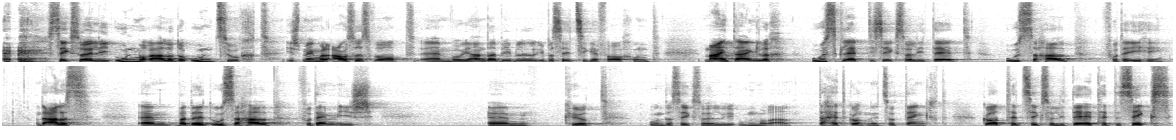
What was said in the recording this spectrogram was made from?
sexuelle Unmoral oder Unzucht, ist manchmal auch so ein Wort, ähm, wo in anderen Bibelübersetzungen vorkommt, meint eigentlich ausgelebte Sexualität außerhalb der Ehe. Und alles, ähm, was dort außerhalb von dem ist, ähm, gehört unter sexuelle Unmoral. Das hat Gott nicht so gedacht. Gott hat Sexualität, hat den Sex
